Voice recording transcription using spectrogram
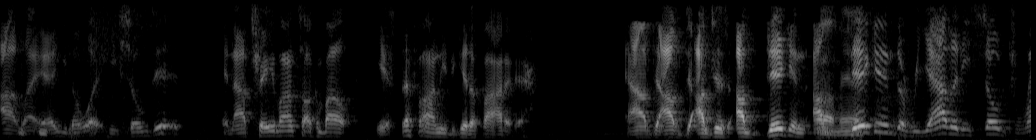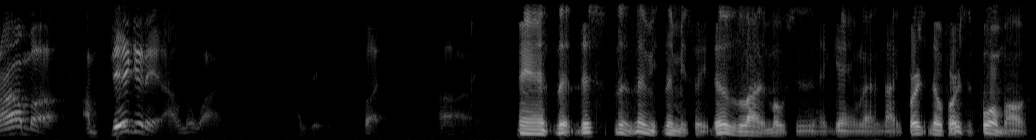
I was like, "Hey, you know what? He sure did." And now Trevon talking about, yeah, Stefon need to get up out of there. I'm, I'm, I'm just, I'm digging, I'm Oh, digging the reality show drama. I'm digging it. I don't know why. I'm digging it, but uh, Man, let, this, let, let me let me say there was a lot of emotions in that game last night. First, no, first and foremost,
